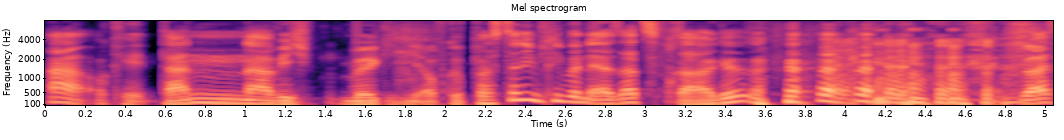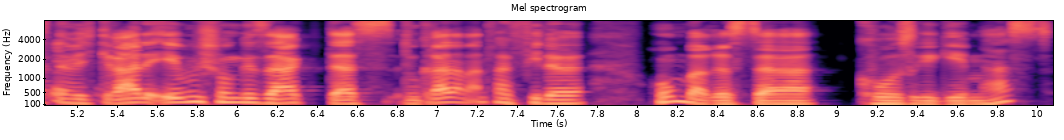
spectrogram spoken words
Ah, okay, dann habe ich wirklich nicht aufgepasst. Dann nehme ich lieber eine Ersatzfrage. du hast nämlich gerade eben schon gesagt, dass du gerade am Anfang viele Homebarista-Kurse gegeben hast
